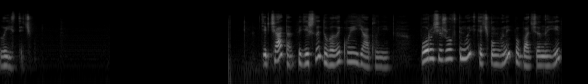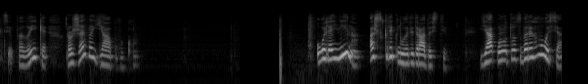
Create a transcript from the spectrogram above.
листячко. Дівчата підійшли до великої яблуні. Поруч із жовтим листячком вони побачили на гілці велике рожеве яблуко. Оля й Ніна аж скрикнули від радості. Як воно тут збереглося?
